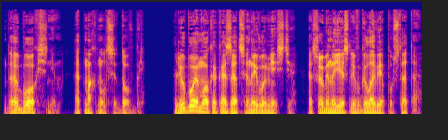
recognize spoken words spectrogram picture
Да бог с ним, — отмахнулся Довгрь. Любой мог оказаться на его месте, особенно если в голове пустота.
